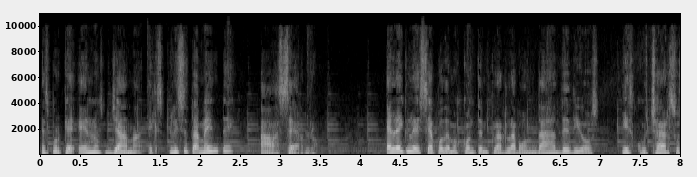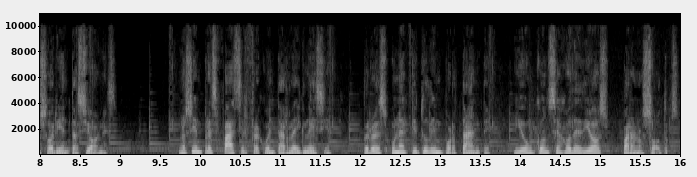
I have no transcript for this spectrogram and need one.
es porque Él nos llama explícitamente a hacerlo. En la iglesia podemos contemplar la bondad de Dios y escuchar sus orientaciones. No siempre es fácil frecuentar la iglesia, pero es una actitud importante y un consejo de Dios para nosotros.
